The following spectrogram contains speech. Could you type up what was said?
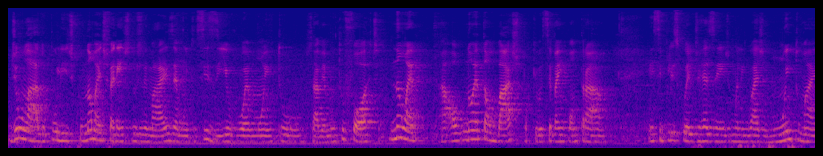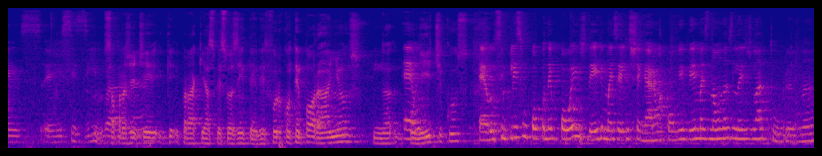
de um lado político não é diferente dos demais, é muito incisivo, é muito, sabe, é muito forte. Não é não é tão baixo porque você vai encontrar em Simplício Coelho de Resende uma linguagem muito mais é, incisiva. Só para né? gente, para que as pessoas entendam, foram contemporâneos é, políticos. O, é, o Simplício um pouco depois dele, mas eles chegaram a conviver, mas não nas legislaturas, né?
